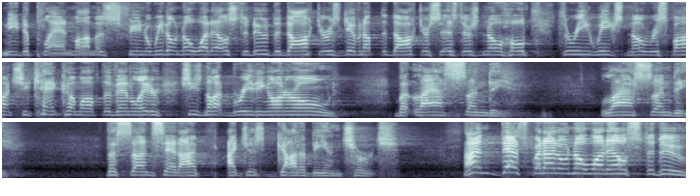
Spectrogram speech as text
need to plan mama's funeral. We don't know what else to do. The doctor has given up. The doctor says there's no hope. Three weeks, no response. She can't come off the ventilator. She's not breathing on her own. But last Sunday, last Sunday, the son said, I, I just gotta be in church. I'm desperate. I don't know what else to do.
